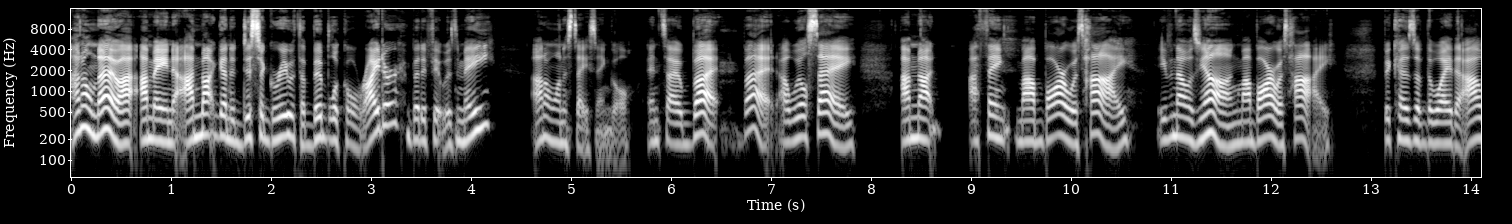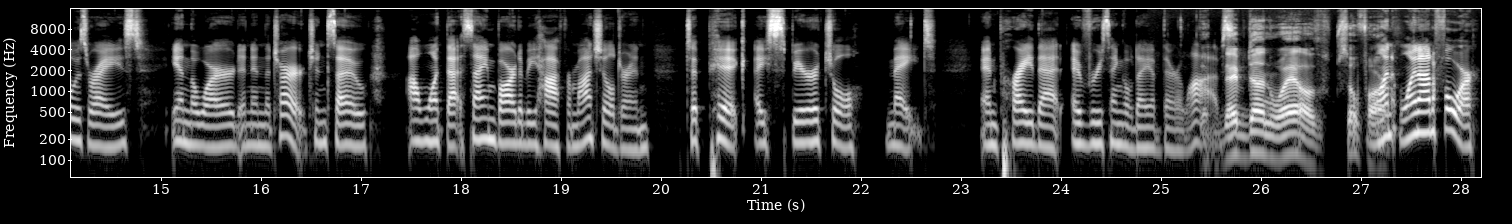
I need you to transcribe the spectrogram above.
I don't know. I, I mean, I'm not going to disagree with a biblical writer, but if it was me, I don't want to stay single. And so, but, but I will say, I'm not, I think my bar was high. Even though I was young, my bar was high because of the way that I was raised in the word and in the church. And so I want that same bar to be high for my children to pick a spiritual mate and pray that every single day of their lives. They've done well so far. One one out of four.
